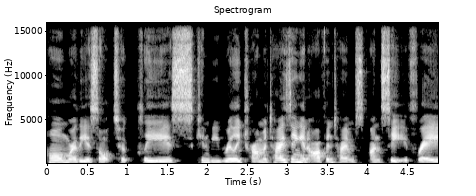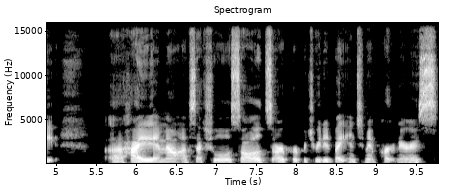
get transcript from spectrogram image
home where the assault took place can be really traumatizing and oftentimes unsafe, right? A high amount of sexual assaults are perpetrated by intimate partners.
